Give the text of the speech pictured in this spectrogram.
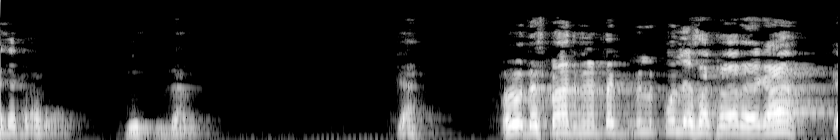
ऐसा खड़ा हो जाएगा दूसरी मुद्रा में। क्या? और वो दस पाँच मिनट तक बिल्कुल ऐसा खड़ा रहेगा कि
